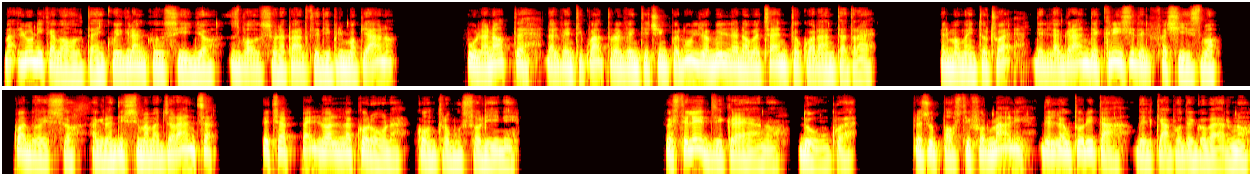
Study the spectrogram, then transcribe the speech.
Ma l'unica volta in cui il Gran Consiglio svolse una parte di primo piano fu la notte dal 24 al 25 luglio 1943, nel momento cioè della grande crisi del fascismo, quando esso, a grandissima maggioranza, fece appello alla corona contro Mussolini. Queste leggi creano, dunque, presupposti formali dell'autorità del capo del governo,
